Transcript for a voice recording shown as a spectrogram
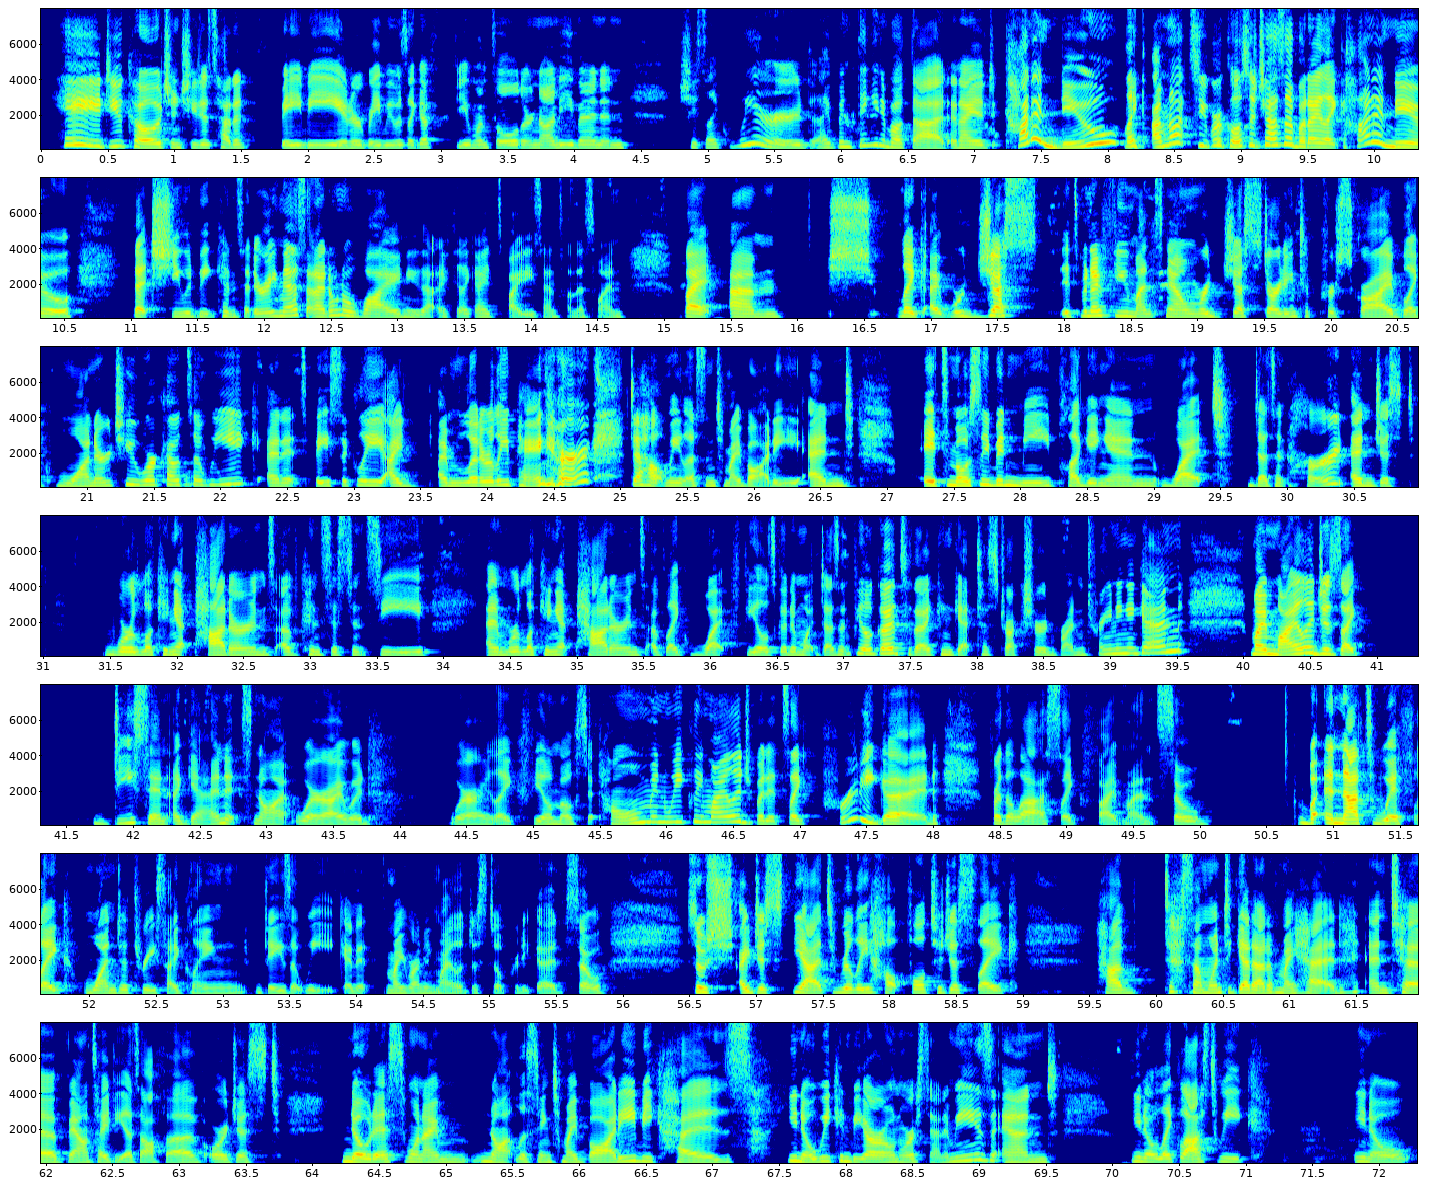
hey do you coach and she just had a baby and her baby was like a few months old or not even and she's like, weird. I've been thinking about that. And I kind of knew, like, I'm not super close to Chessa, but I like kind of knew that she would be considering this. And I don't know why I knew that. I feel like I had spidey sense on this one. But um sh- like I, we're just it's been a few months now and we're just starting to prescribe like one or two workouts a week and it's basically I I'm literally paying her to help me listen to my body and it's mostly been me plugging in what doesn't hurt and just we're looking at patterns of consistency and we're looking at patterns of like what feels good and what doesn't feel good so that I can get to structured run training again. My mileage is like decent again. It's not where I would where I like feel most at home in weekly mileage, but it's like pretty good for the last like 5 months. So but and that's with like 1 to 3 cycling days a week and it my running mileage is still pretty good. So so sh- I just yeah, it's really helpful to just like have to someone to get out of my head and to bounce ideas off of or just notice when I'm not listening to my body because, you know, we can be our own worst enemies. And, you know, like last week, you know,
